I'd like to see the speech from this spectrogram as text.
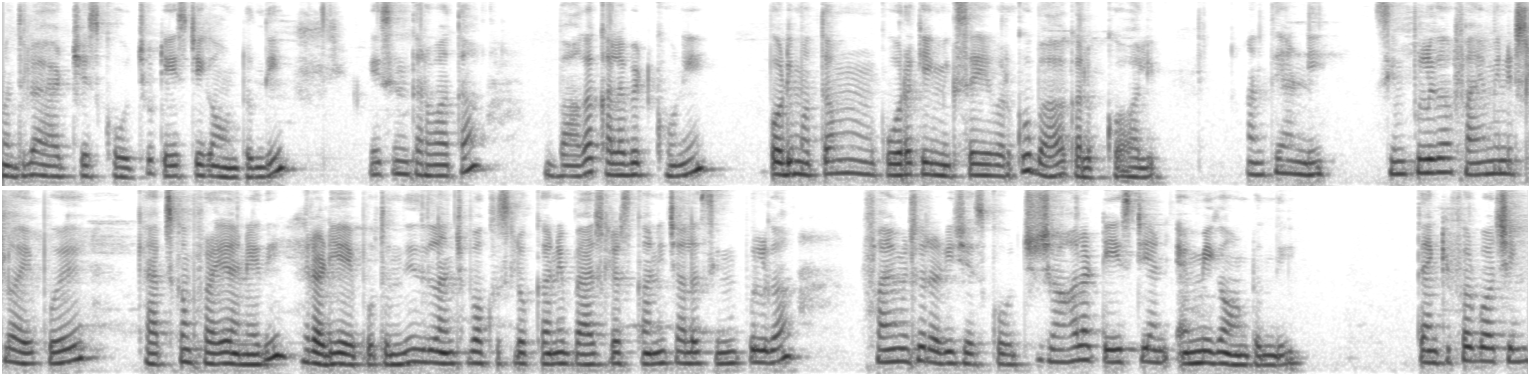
మధ్యలో యాడ్ చేసుకోవచ్చు టేస్టీగా ఉంటుంది. వేసిన తర్వాత బాగా కలబెట్టుకొని పొడి మొత్తం కూరకి మిక్స్ అయ్యే వరకు బాగా కలుపుకోవాలి. అంతే అండి. సింపుల్గా ఫైవ్ మినిట్స్లో అయిపోయే క్యాప్సికమ్ ఫ్రై అనేది రెడీ అయిపోతుంది. ఇది లంచ్ బాక్సెస్లో కానీ బ్యాచిలర్స్ కానీ చాలా సింపుల్గా ఫైవ్ మినిట్స్లో రెడీ చేసుకోవచ్చు. చాలా టేస్టీ అండ్ ఎమ్మీగా ఉంటుంది. థ్యాంక్ యూ ఫర్ వాచింగ్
